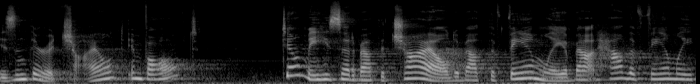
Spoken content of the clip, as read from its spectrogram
Isn't there a child involved? Tell me, he said, about the child, about the family, about how the family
